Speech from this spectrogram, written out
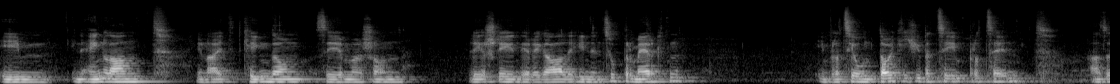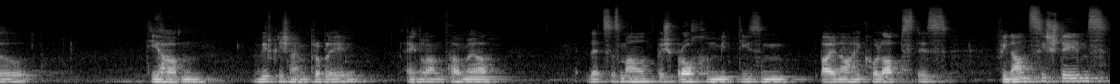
Im, in England, United Kingdom, sehen wir schon leerstehende Regale in den Supermärkten. Inflation deutlich über 10 Prozent. Also die haben wirklich ein Problem. England haben wir ja letztes Mal besprochen mit diesem beinahe Kollaps des Finanzsystems.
